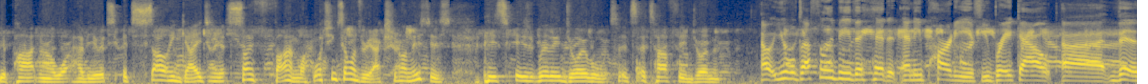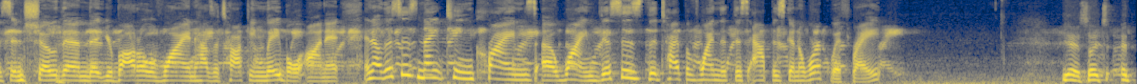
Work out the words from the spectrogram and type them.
your partner or what have you. It's, it's so engaging, it's so fun. Like watching someone's reaction on this is, is, is really enjoyable. It's, it's, it's half the enjoyment. Oh, you will definitely be the hit at any party if you break out uh, this and show them that your bottle of wine has a talking label on it. And now this is 19 Crimes uh, wine. This is the type of wine that this app is going to work with, right? Yeah, so it,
